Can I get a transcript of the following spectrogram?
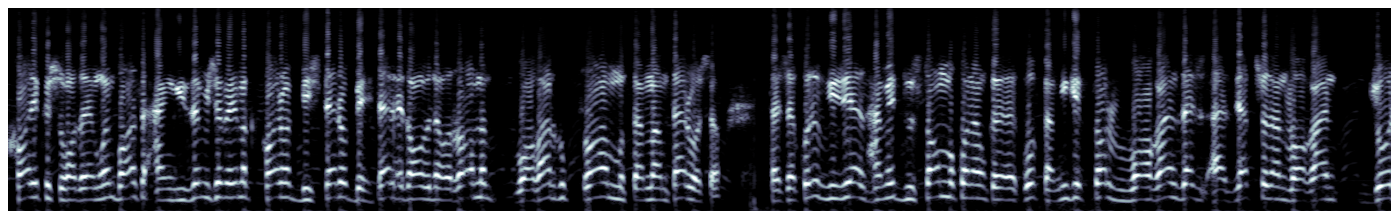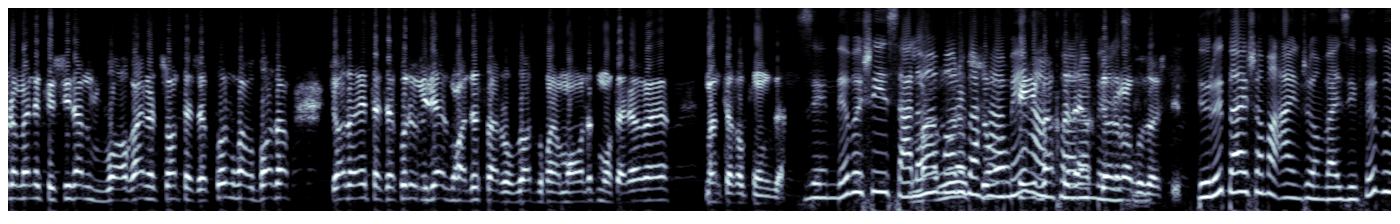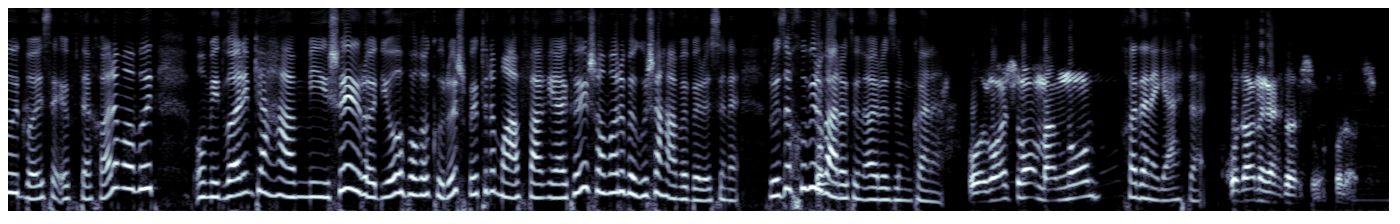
کاری که شما دارید می‌کنید باعث انگیزه میشه بریم که کار بیشتر و بهتر ادامه بدم و راه واقعا رو راه مصممتر باشم تشکر ویژه از همه دوستان می‌کنم که گفتم این سال واقعا اذیت شدن واقعا جور من کشیدن واقعا از شما تشکر می‌کنم. و بازم جا داره تشکر ویژه از مهندس فرخزاد بکنم مهندس محترم منطقه 15 زنده باشی. سلام ما رو به همه همکاران برسید درود بر شما. انجام وظیفه بود. باعث افتخار ما بود. امیدواریم که همیشه رادیو فوق کوروش بتونه موفقیت های شما رو به گوش همه برسونه. روز خوبی رو براتون آرزو می‌کنم. قربان شما. ممنون. خدا نگهدار. خدا نگهدار شما. خدا شما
